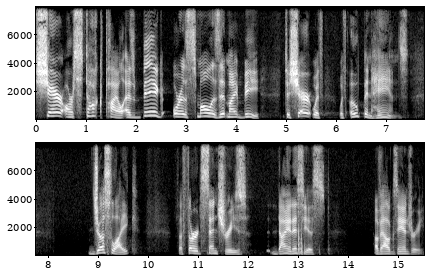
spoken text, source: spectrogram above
share our stockpile, as big or as small as it might be, to share it with, with open hands. Just like the third century's Dionysius of Alexandria.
